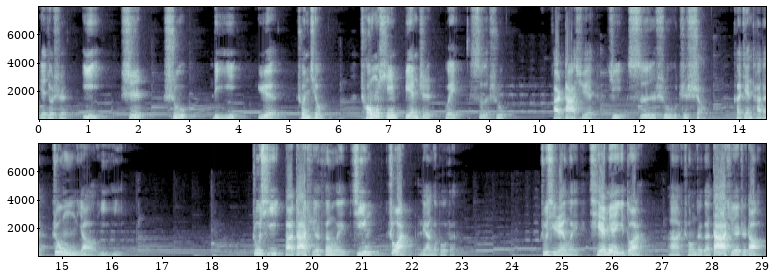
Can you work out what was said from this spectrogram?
也就是易、诗、书、礼、乐、春秋，重新编制为四书，而《大学》居四书之首，可见它的重要意义。朱熹把《大学》分为经、传两个部分。朱熹认为，前面一段啊，从这个大学之道，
